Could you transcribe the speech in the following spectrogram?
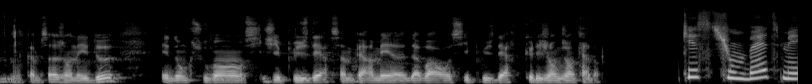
donc comme ça j'en ai deux, et donc souvent si j'ai plus d'air, ça me permet d'avoir aussi plus d'air que les gens que j'encadre. Question bête, mais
